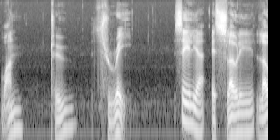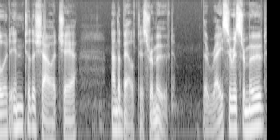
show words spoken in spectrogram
one, two, three, Celia is slowly lowered into the shower chair and the belt is removed. The Raiser is removed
